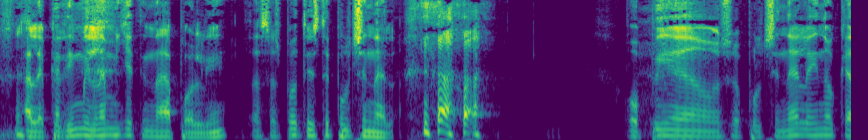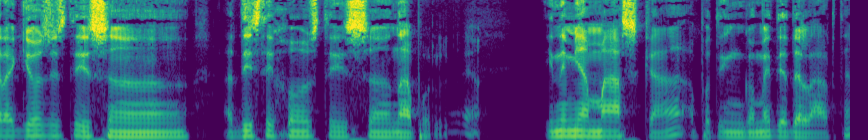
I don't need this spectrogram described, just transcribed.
Αλλά επειδή μιλάμε για την Νάπολη, θα σας πω ότι είστε Πουλτσινέλα. ο οποίος ο Πουλτσινέλα είναι ο καραγκιόζης της αντίστοιχος της Νάπολης. Ωραία. Είναι μια μάσκα από την κομμέντια dell'arte.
